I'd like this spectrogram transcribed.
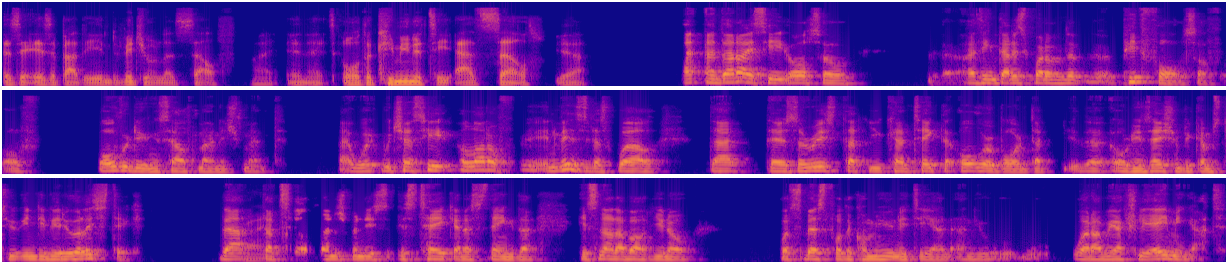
as it is about the individual as self, right? In it, or the community as self. Yeah. And that I see also, I think that is one of the pitfalls of of overdoing self management, uh, which I see a lot of in Vincit as well. That there's a risk that you can take that overboard, that the organization becomes too individualistic. That right. that self management is is taken as thing that it's not about you know what's best for the community and and you, what are we actually aiming at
